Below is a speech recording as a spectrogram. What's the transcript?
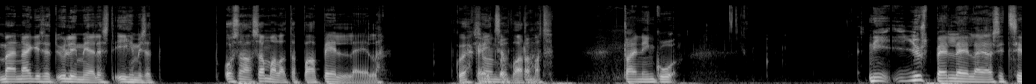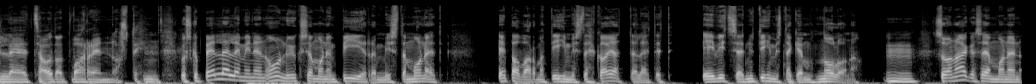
mä en näkisi, että ylimieliset ihmiset osaa samalla tapaa pelleillä kuin ehkä itse varmat. Tai niinku, niin just pelleillä ja sitten silleen, että sä otat vaan rennosti. Mm. Koska pelleileminen on yksi semmoinen piirre, mistä monet epävarmat ihmiset ehkä ajattelee, että ei vitsi, että nyt ihmiset näkee mut nolona. Mm. Se on aika semmoinen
